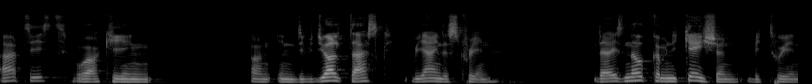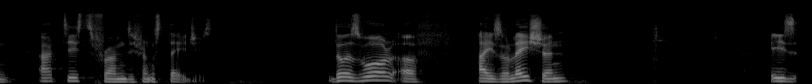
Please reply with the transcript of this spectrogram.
Artists working on individual tasks behind the screen. There is no communication between artists from different stages. Those wall of isolation is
